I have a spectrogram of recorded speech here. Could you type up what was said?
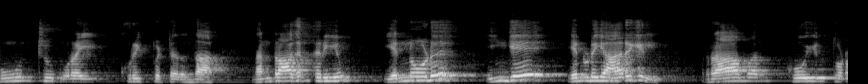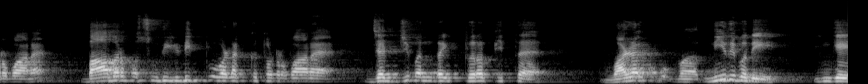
மூன்று முறை குறிப்பிட்டிருந்தார். நன்றாக தெரியும் என்னோடு இங்கே என்னுடைய அருகில் ராமர் கோயில் தொடர்பான பாபர் மசூதி இடிப்பு வழக்கு தொடர்பான ஜட்ஜிமெண்டை பிறப்பித்த வழ நீதிபதி இங்கே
